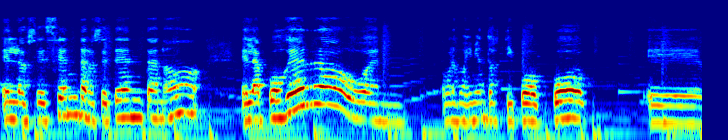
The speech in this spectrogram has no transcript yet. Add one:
en los 60, los 70, ¿no? En la posguerra o en, los movimientos tipo pop, eh,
